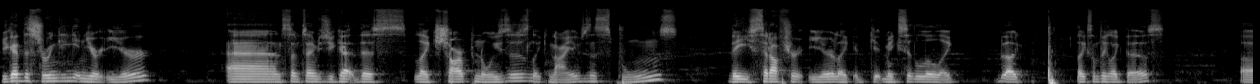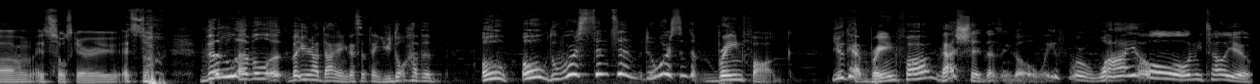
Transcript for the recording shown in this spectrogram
You get this ringing in your ear, and sometimes you get this like sharp noises, like knives and spoons. They set off your ear. Like it makes it a little like like like something like this um, it's so scary. It's so the level, of, but you're not dying. That's the thing. You don't have a. Oh, oh, the worst symptom. The worst symptom. Brain fog. You get brain fog. That shit doesn't go away for a while. Let me tell you,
